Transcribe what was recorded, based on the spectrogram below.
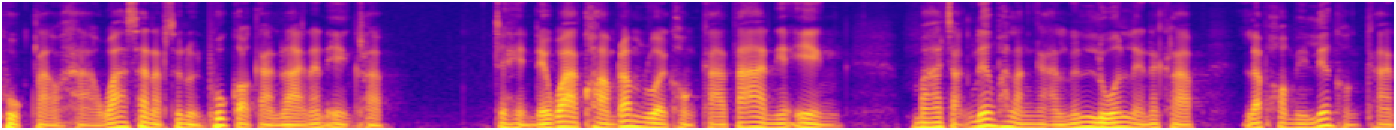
ถูกกล่าวหาว่าสนับสนุนผู้ก่อการร้ายนั่นเองครับ จะเห็นได้ว่าความร่ำรวยของกาตาร์เนี่ยเอง มาจากเรื่องพลังงานล้วนๆเลยนะครับ และพอมีเรื่องของการ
